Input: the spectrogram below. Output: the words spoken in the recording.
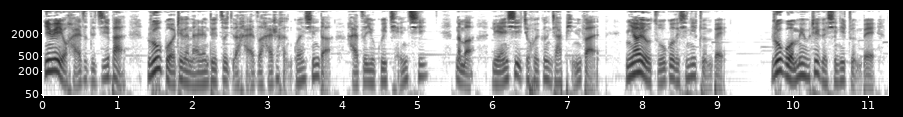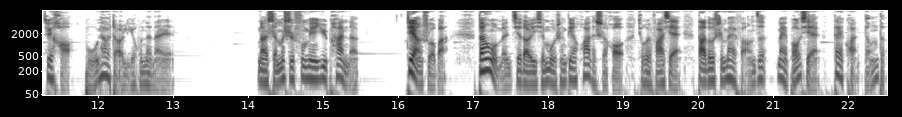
因为有孩子的羁绊。如果这个男人对自己的孩子还是很关心的，孩子又归前妻，那么联系就会更加频繁。你要有足够的心理准备。如果没有这个心理准备，最好不要找离婚的男人。那什么是负面预判呢？这样说吧，当我们接到一些陌生电话的时候，就会发现大都是卖房子、卖保险、贷款等等。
